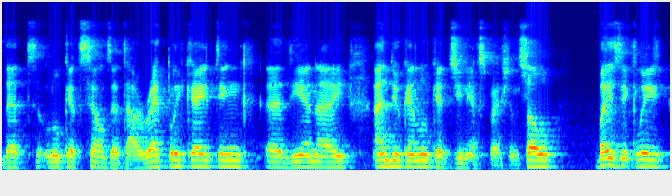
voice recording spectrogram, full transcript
that look at cells that are replicating uh, DNA, and you can look at gene expression. So basically,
